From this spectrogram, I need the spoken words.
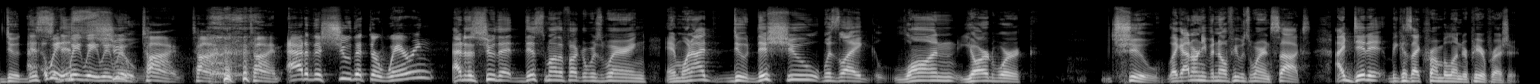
Dude, this wait, this wait, wait, wait, shoe- wait. Time, time, time. Out of the shoe that they're wearing. out of the shoe that this motherfucker was wearing. And when I, dude, this shoe was like lawn yard work shoe. Like I don't even know if he was wearing socks. I did it because I crumble under peer pressure.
